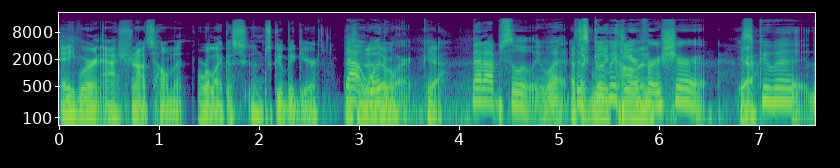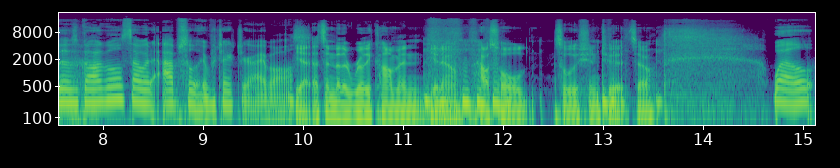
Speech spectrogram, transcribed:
And if you wear an astronaut's helmet or like a scuba gear, That would one. work. Yeah. That absolutely would. That's, the like, really scuba gear for sure. Yeah. Scuba, those goggles, that would absolutely protect your eyeballs. Yeah. That's another really common, you know, household solution to it. So, Well,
